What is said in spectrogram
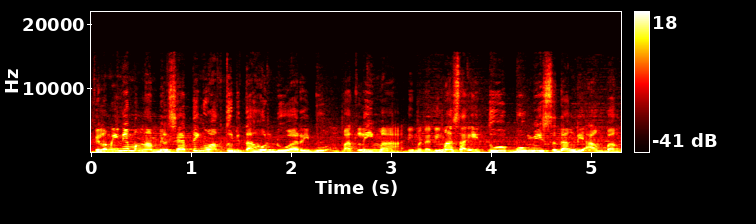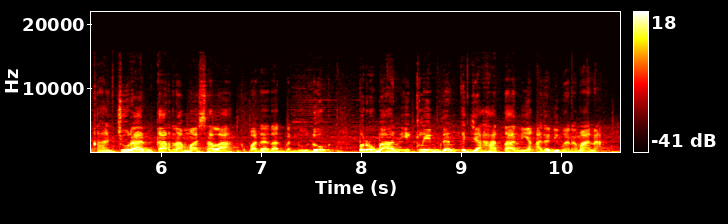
Film ini mengambil setting waktu di tahun 2045, di mana di masa itu bumi sedang diambang kehancuran karena masalah kepadatan penduduk, perubahan iklim, dan kejahatan yang ada di mana-mana.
